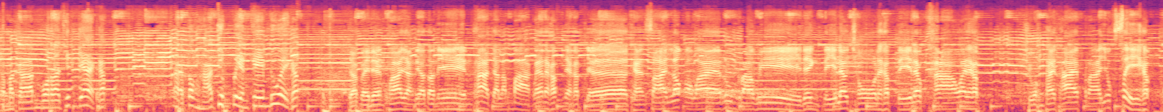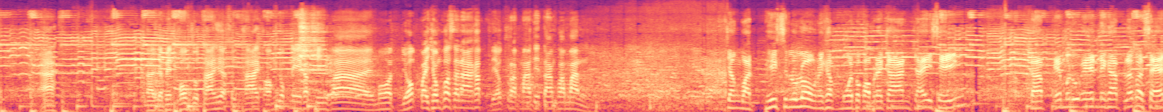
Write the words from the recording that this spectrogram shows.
กรรมการวรชิตแยกครับอ่า ต้องหาจุดเปลี่ยนเกมด้วยครับ จะไปเดินคว้าอย่างเดียวตอนนี้เห็นท่าจะลำบากแล้วนะครับเนี่ยครับเจอแขนซ้ายล็อกเอาไว้รุ่งราวี เด้งตีแล้วโชว์เลยครับ ตีแล้วคาไว้นะครับ ช่วงท้ายๆ ปลายยก4ครับอะน่าจะเป็นโค้งสุดท้ายเฮือกสุดท้ายของยกนี้ครับทีว่ายหมดยกไปชมโฆษณาครับเดี๋ยวกลับมาติดตามความมันจังหวัดพิษณุโลกนะครับมวยประกอบรายการใจสิงห์กับเอ็มมานูเอ็นนะครับแล้วก็แสน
